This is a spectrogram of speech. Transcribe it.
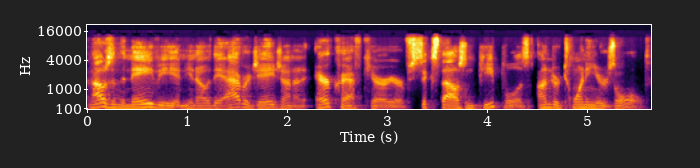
and I was in the Navy, and you know, the average age on an aircraft carrier of 6,000 people is under 20 years old.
